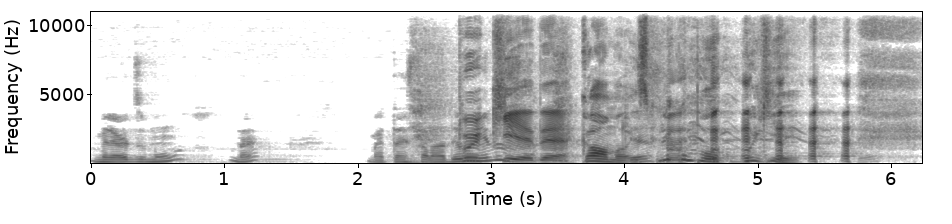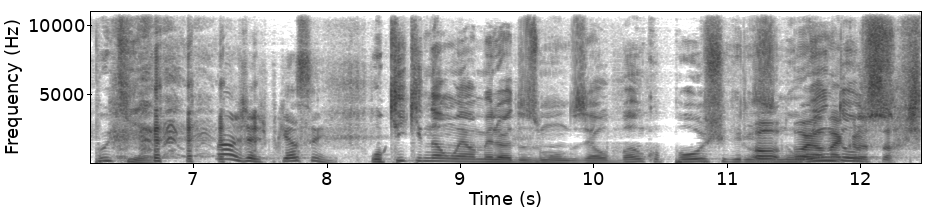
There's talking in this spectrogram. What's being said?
o melhor dos mundos, né? Mas tá instalado em Por Windows. quê, Dé? Calma, explica um pouco. Por quê? Por quê? Não, gente, porque assim, O que, que não é o melhor dos mundos? É o banco Postgres Ou, no ou é a Windows? Microsoft?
